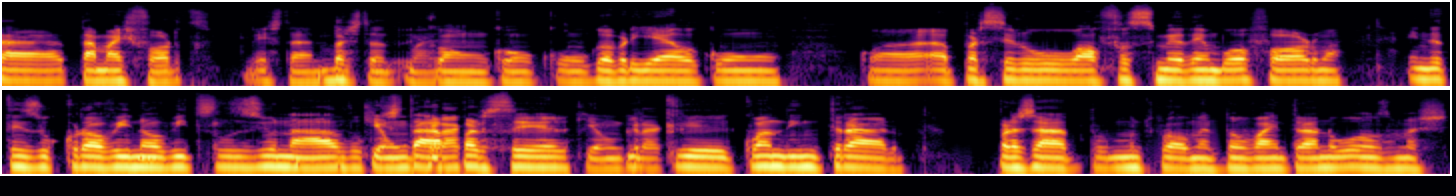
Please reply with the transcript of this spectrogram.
está tá mais forte este ano. Bastante mais. Com, com, com o Gabriel, com, com a, a aparecer o Alfa Semedo em boa forma. Ainda tens o Krovinovic lesionado, Que que, é um está a craque, aparecer Que é um e craque. que quando entrar, para já muito provavelmente não vai entrar no 11, mas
